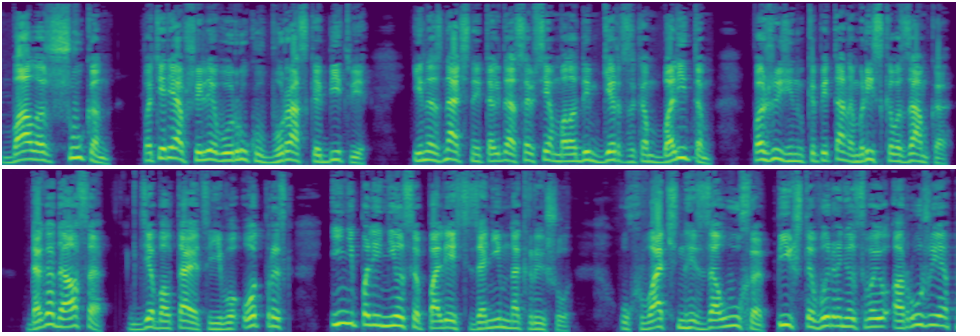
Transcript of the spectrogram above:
Балаш Шукан, потерявший левую руку в Бурасской битве и назначенный тогда совсем молодым герцогом Балинтом, пожизненным капитаном Рисского замка, догадался, где болтается его отпрыск и не поленился полезть за ним на крышу. Ухваченный за ухо, Пишта выронил свое оружие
